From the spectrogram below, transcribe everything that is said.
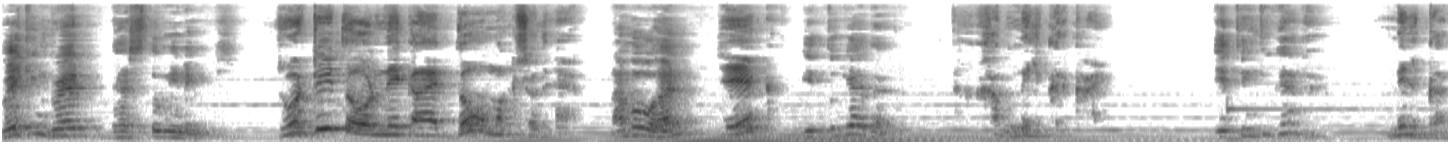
Breaking bread has two meanings. रोटी तोड़ने का है दो मकसद है Number one, एक eat together. हम मिलकर खाएँ Eating together. मिलकर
